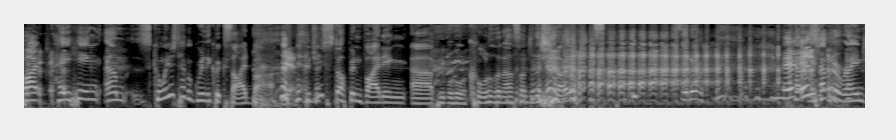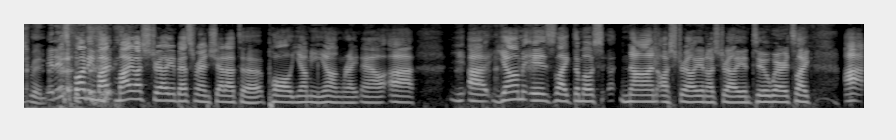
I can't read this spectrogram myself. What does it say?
But hey, Hing, um, s- can we just have a really quick sidebar? Yes. Could you stop inviting uh, people who are cooler than us onto the show? sort of, it we is, have an arrangement. it is funny. My my Australian best friend, shout out to Paul Yummy Young right now. Uh, y- uh, Yum is like the most non-Australian Australian too, where it's like. Uh,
